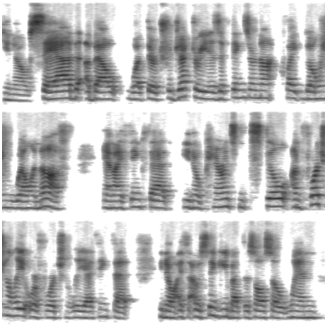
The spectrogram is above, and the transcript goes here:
you know, sad about what their trajectory is if things are not quite going well enough. And I think that, you know, parents still, unfortunately or fortunately, I think that, you know, I, th- I was thinking about this also when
